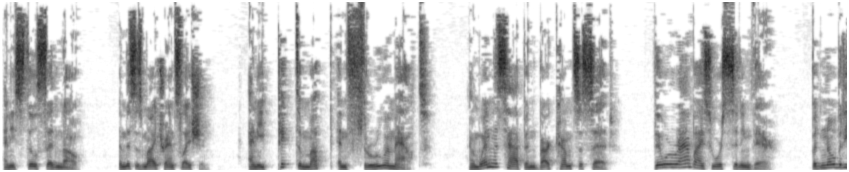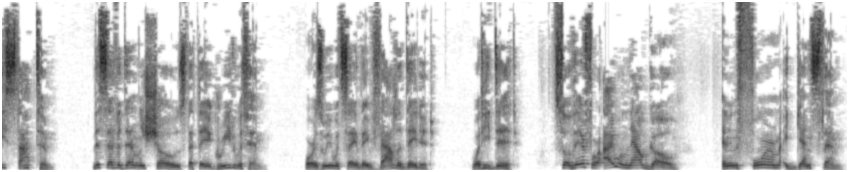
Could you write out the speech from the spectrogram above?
And he still said no and this is my translation. And he picked him up and threw him out. And when this happened, Bar Kamsa said, There were rabbis who were sitting there, but nobody stopped him. This evidently shows that they agreed with him, or as we would say, they validated what he did. So therefore, I will now go and inform against them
